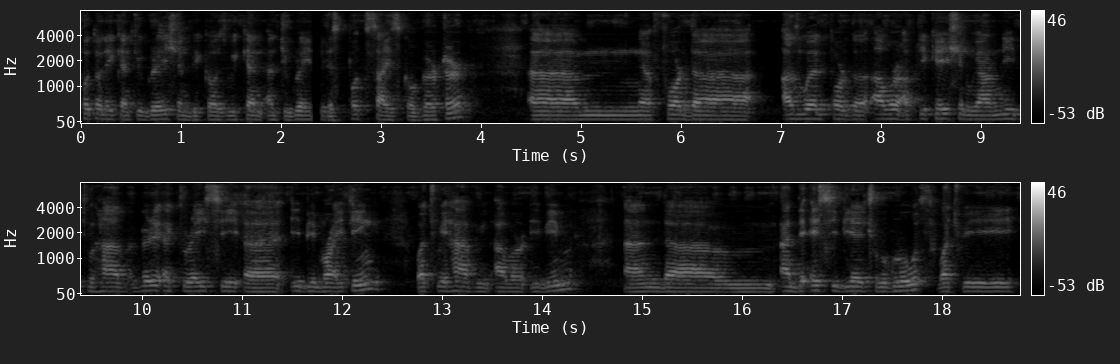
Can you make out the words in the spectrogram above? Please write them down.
photonic integration because we can integrate the spot size converter. Um, for the as well for the our application, we are need to have very accuracy uh, e-beam writing, what we have with our e-beam, and um, and the ACBH growth, what we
